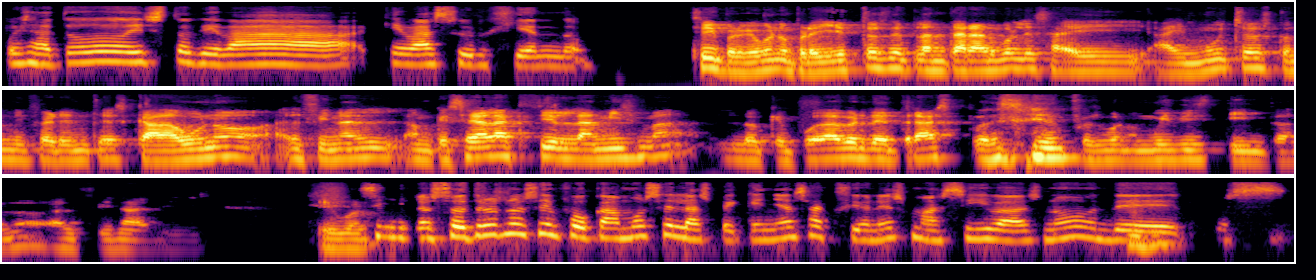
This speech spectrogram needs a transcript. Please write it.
pues a todo esto que va, que va surgiendo. Sí, porque bueno, proyectos de plantar árboles hay, hay muchos con diferentes, cada uno al final, aunque sea la acción la misma, lo que pueda haber detrás puede ser pues bueno, muy distinto, ¿no? Al final. Y, bueno. Sí, nosotros nos enfocamos en las pequeñas acciones masivas, ¿no? De, pues,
